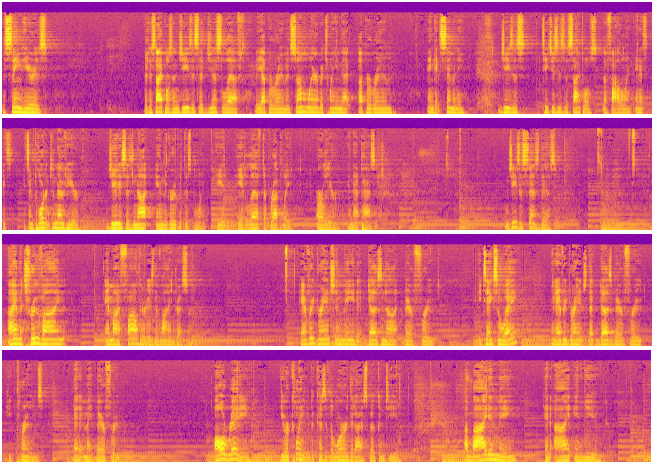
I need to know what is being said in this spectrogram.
The scene here is the disciples and Jesus had just left the upper room, and somewhere between that upper room and Gethsemane, Jesus teaches his disciples the following. And it's, it's, it's important to note here Judas is not in the group at this point, he had, he had left abruptly earlier in that passage. And Jesus says this I am the true vine, and my Father is the vine dresser. Every branch in me that does not bear fruit, he takes away, and every branch that does bear fruit, he prunes, that it may bear fruit. Already you are clean because of the word that I have spoken to you. Abide in me, and I in you.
